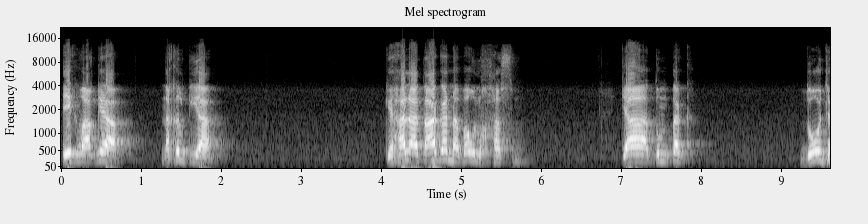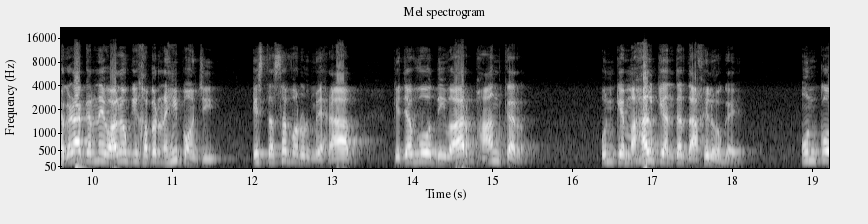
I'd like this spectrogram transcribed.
ایک واقعہ نقل کیا کہ حل عطا کا نبا الخصم، کیا تم تک دو جھگڑا کرنے والوں کی خبر نہیں پہنچی؟ اس تصور المحراب کہ جب وہ دیوار پھاند کر ان کے محل کے اندر داخل ہو گئے، ان کو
